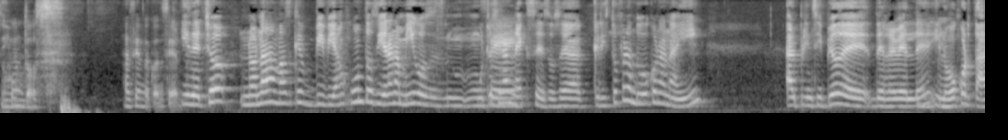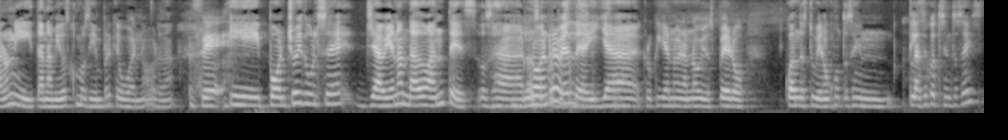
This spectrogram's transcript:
juntos. Haciendo conciertos. Y de hecho, no nada más que vivían juntos y eran amigos, muchos eran exes. O sea, Christopher anduvo con Anaí al principio de, Rebelde y luego cortaron y tan amigos como siempre, que bueno, ¿verdad? Sí. Y Poncho y Dulce ya habían andado antes, o sea, no en Rebelde, ahí ya creo que ya no eran novios, pero cuando estuvieron juntos en clase 406,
